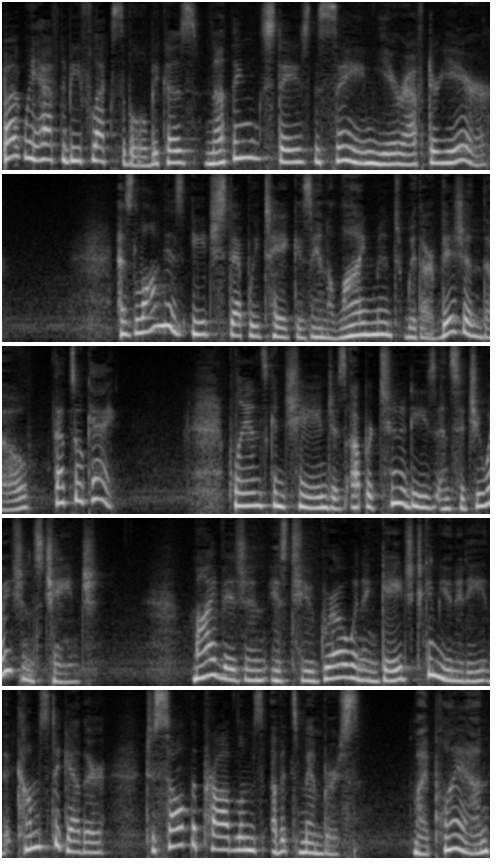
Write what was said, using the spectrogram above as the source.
but we have to be flexible because nothing stays the same year after year. As long as each step we take is in alignment with our vision, though, that's okay. Plans can change as opportunities and situations change. My vision is to grow an engaged community that comes together to solve the problems of its members. My plan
